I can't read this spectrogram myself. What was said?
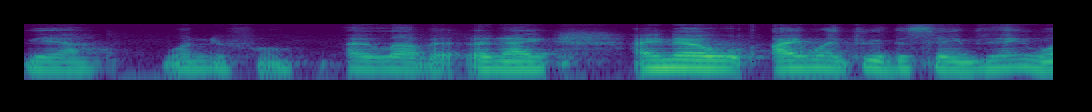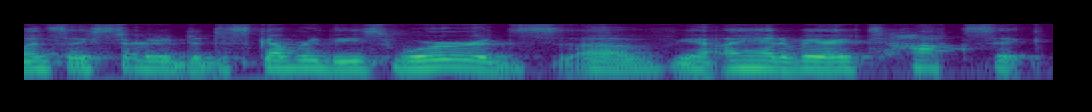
yeah wonderful i love it and i i know i went through the same thing once i started to discover these words of you know i had a very toxic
